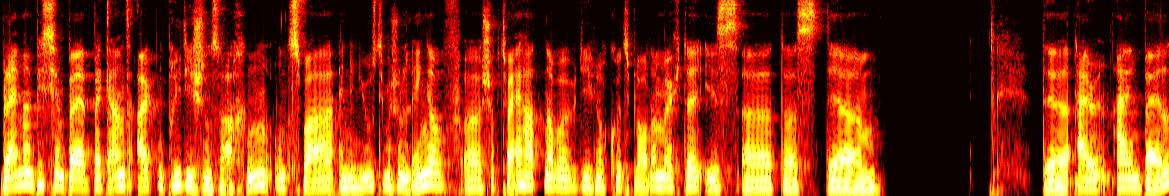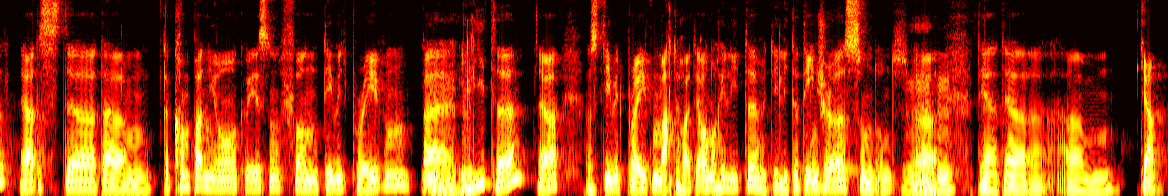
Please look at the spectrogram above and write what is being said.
Bleiben wir ein bisschen bei, bei ganz alten britischen Sachen. Und zwar eine News, die wir schon länger auf äh, Shock 2 hatten, aber über die ich noch kurz plaudern möchte, ist, äh, dass der, der Iron, Iron Bell, ja, das ist der, der, der Kompagnon gewesen von David Braven bei mhm. Elite, ja. Also David Braven macht ja heute auch noch Elite mit Elite Dangerous und, und mhm. äh, der, der, ähm, ja,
